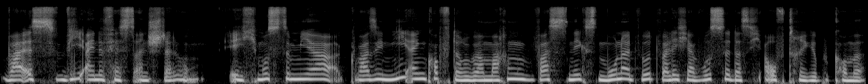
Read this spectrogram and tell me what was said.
war es wie eine Festanstellung. Ich musste mir quasi nie einen Kopf darüber machen, was nächsten Monat wird, weil ich ja wusste, dass ich Aufträge bekomme.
